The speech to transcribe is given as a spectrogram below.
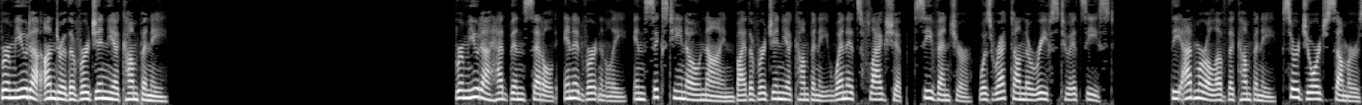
Bermuda under the Virginia Company Bermuda had been settled, inadvertently, in 1609 by the Virginia Company when its flagship, Sea Venture, was wrecked on the reefs to its east. The admiral of the company, Sir George Somers,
